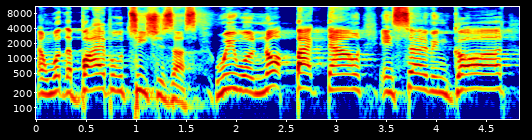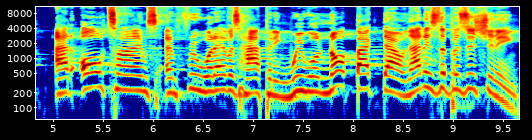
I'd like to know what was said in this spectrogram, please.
and what the Bible teaches us. We will not back down in serving God at all times and through whatever's happening. We will not back down. That is the positioning.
